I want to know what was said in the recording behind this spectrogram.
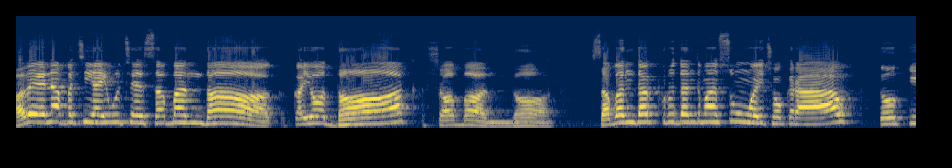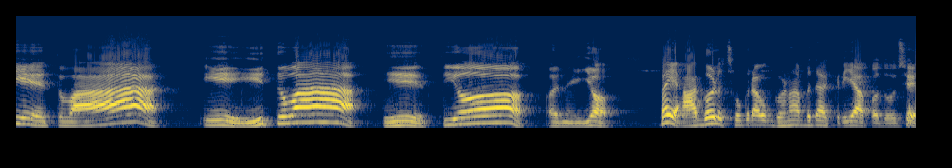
હવે એના પછી આવ્યું છે સંબંધક. કયો ધક? સંબંધક. સંબંધક કૃદંતમાં શું હોય છોકરાઓ તો કે ત્વા એ હિતવા હે ત્ય અને ય. ભાઈ, આગળ છોકરાઓ ઘણા બધા ક્રિયાપદો છે.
